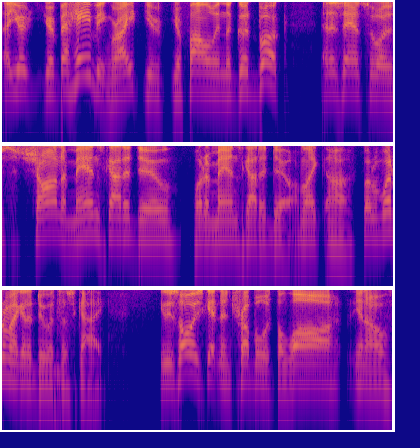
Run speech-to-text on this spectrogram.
you're, you're behaving, right? You're, you're following the good book. And his answer was, Sean, a man's got to do what a man's got to do. I'm like, oh, what, what am I going to do with this guy? He was always getting in trouble with the law. You know,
